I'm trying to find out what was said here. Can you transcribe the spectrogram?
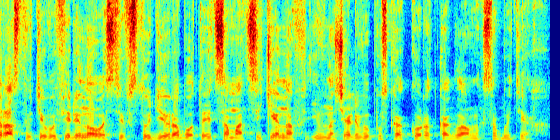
Здравствуйте, в эфире новости. В студии работает Самат Сикенов. И в начале выпуска коротко о главных событиях.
